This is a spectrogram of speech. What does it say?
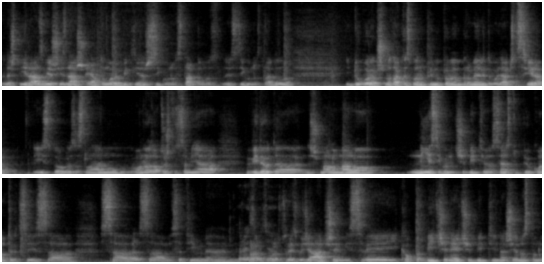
znaš, ti razviješ i znaš, e, ali to mora biti, znaš, sigurno, stabilno, sigurno, stabilno. I dugoročno, tako smo, na primjer, promen- promenili dobavljača svira, isto za slanu, ono, zato što sam ja video da, znaš, malo, malo, nije sigurno da će biti, onda sam stupio u kontakt sa, sa, sa, sa, sa tim em, pro- Proizvođačem. pro- proizvođačem i sve, i kao pa biće, neće biti, znaš, jednostavno,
